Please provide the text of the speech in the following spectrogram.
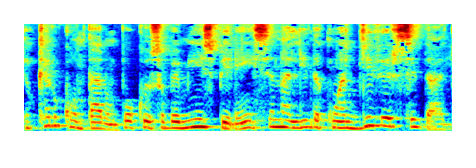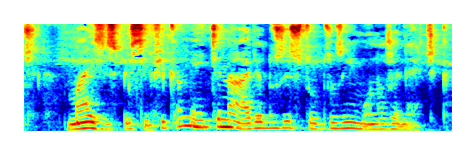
eu quero contar um pouco sobre a minha experiência na lida com a diversidade, mais especificamente na área dos estudos em imunogenética.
